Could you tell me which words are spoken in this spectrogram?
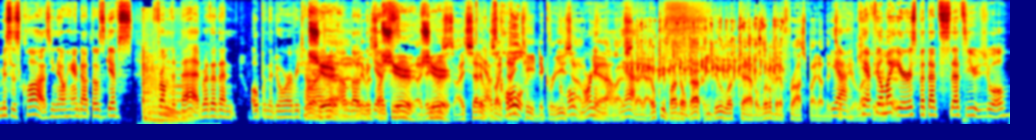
Mrs. Claus, you know, hand out those gifts from the bed rather than open the door every time Sure. and unload it the was gifts. like, Sure, I sure. Was, I said it Yeah, it was, was like cold. 19 degrees Cold out. morning, yeah, though, last yeah. night. I hope you bundled up. You do look to have a little bit of frostbite on the tip yeah, of your left can't feel ear my there. ears, but that's that's usual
